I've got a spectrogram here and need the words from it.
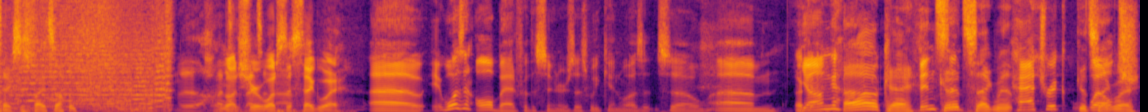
Texas fight song. Ugh, I'm not sure what's the segue. Uh, it wasn't all bad for the Sooners this weekend, was it? So, um, Okay. young Okay, Vincent good segment. Patrick Good Welch, segue.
